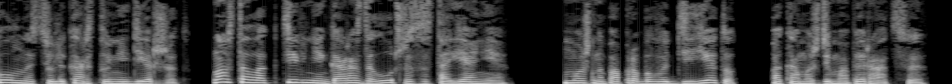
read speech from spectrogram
Полностью лекарства не держит, но стал активнее, гораздо лучше состояние. Можно попробовать диету, пока мы ждем операцию.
